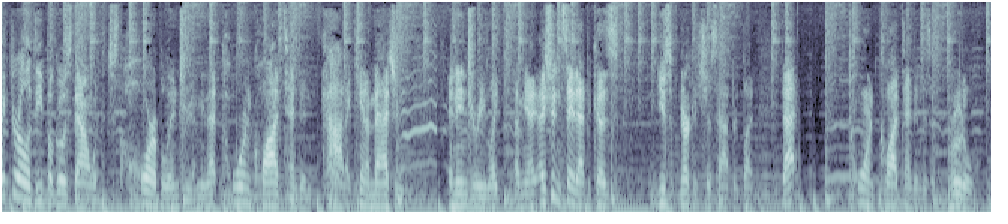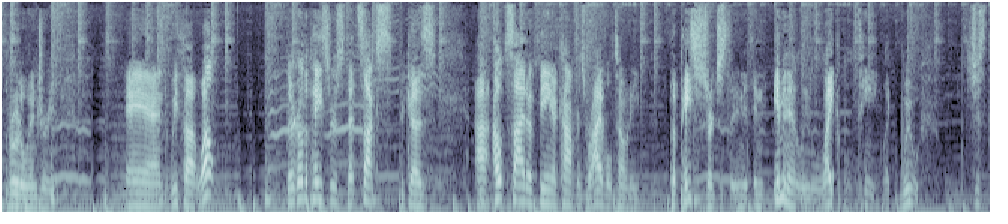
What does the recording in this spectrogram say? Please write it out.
Victor Oladipo goes down with just a horrible injury. I mean, that torn quad tendon. God, I can't imagine an injury like. I mean, I, I shouldn't say that because Jusuf Nurkic just happened, but that torn quad tendon is a brutal, brutal injury. And we thought, well, there go the Pacers. That sucks because uh, outside of being a conference rival, Tony, the Pacers are just an, an eminently likable team. Like we just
